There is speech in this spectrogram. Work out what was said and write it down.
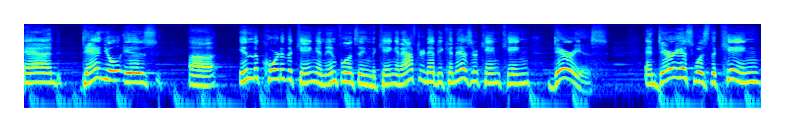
And Daniel is uh, in the court of the king and influencing the king. And after Nebuchadnezzar came King Darius. And Darius was the king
